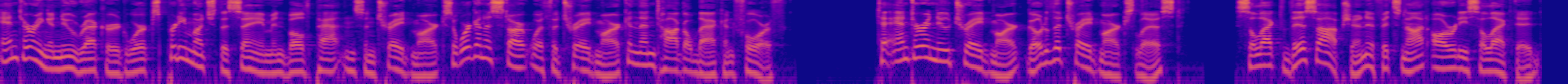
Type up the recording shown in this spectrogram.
Entering a new record works pretty much the same in both patents and trademarks, so we're going to start with a trademark and then toggle back and forth. To enter a new trademark, go to the Trademarks list, select this option if it's not already selected,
